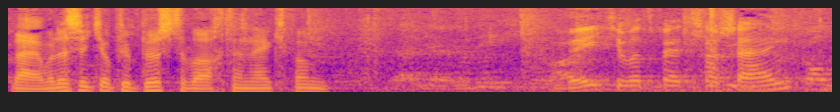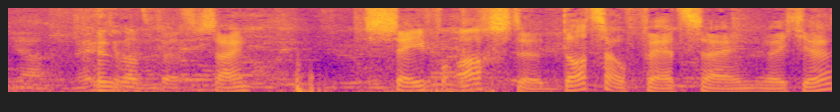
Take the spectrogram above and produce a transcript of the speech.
Nee, maar dan zit je op je bus te wachten en denk je van... Weet je wat vet zou zijn? Ja, weet je wat vet zou zijn? 7 achtste, dat zou vet zijn, weet je.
